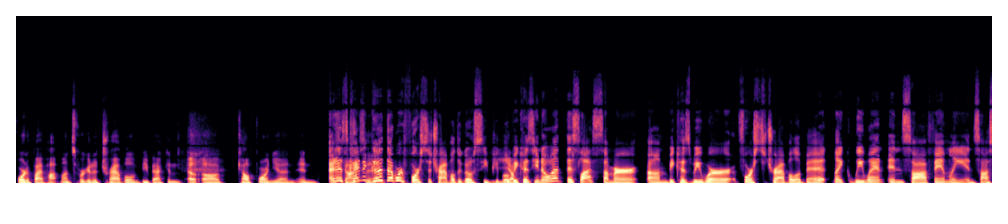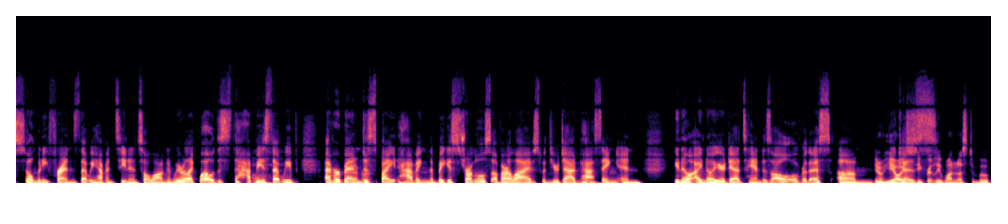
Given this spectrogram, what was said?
four to five hot months we're gonna travel and be back in uh, uh, California and and, And it's kind of good that we're forced to travel to go see people Yep. because you know what? This last summer, um, because we were forced to travel a bit, like we went and saw family and saw so many friends that we haven't seen in so long. And we were like, whoa, this is the happiest Oh, that we've ever been, ever. despite having the biggest struggles of our lives with your dad Mhm. passing. And, you know, I know your dad's hand is all over this. Um, You know, he always secretly wanted us to move.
